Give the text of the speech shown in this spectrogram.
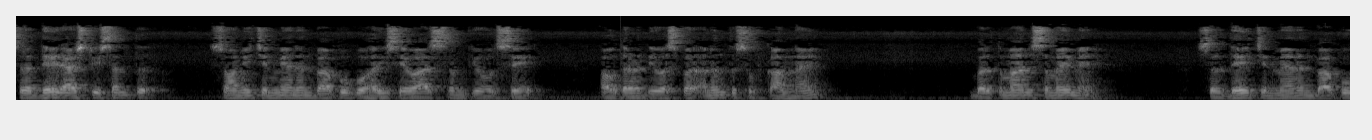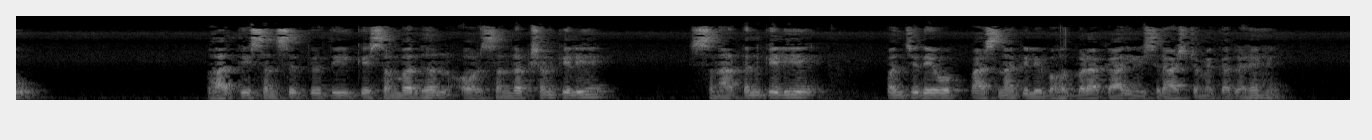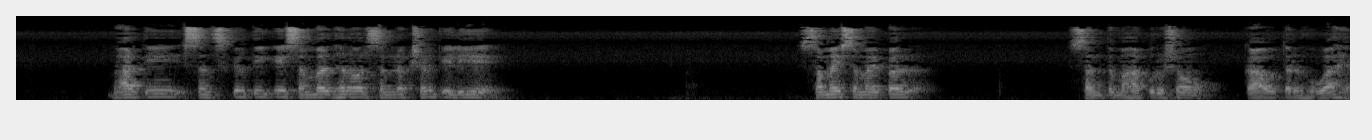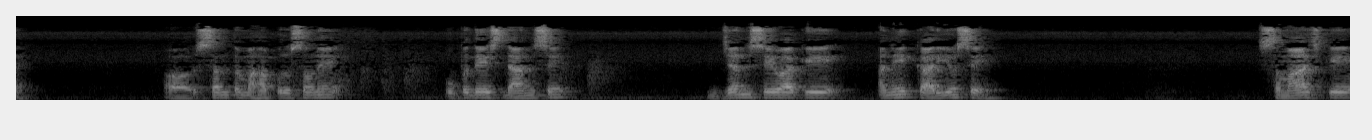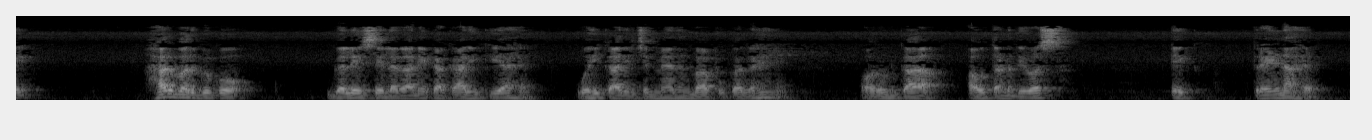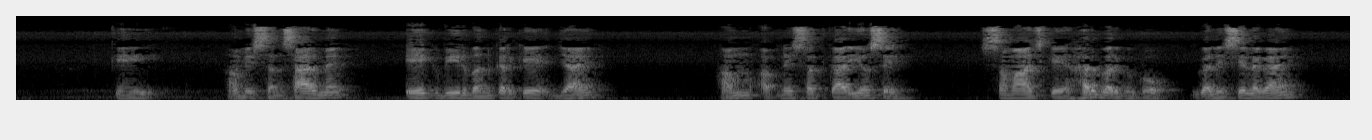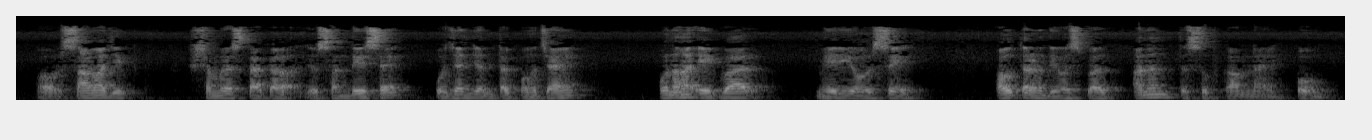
श्रद्धेय राष्ट्रीय संत स्वामी चिन्मयानंद बापू को हरि सेवा आश्रम की ओर से अवतरण दिवस पर अनंत शुभकामनाएँ। वर्तमान समय में श्रद्धेय चिन्मयानंद बापू भारतीय संस्कृति के संवर्धन और संरक्षण के लिए, सनातन के लिए पंचदेव उपासना के लिए बहुत बड़ा कार्य इस राष्ट्र में कर रहे हैं। भारतीय संस्कृति के संवर्धन और संरक्षण के लिए समय समय पर संत महापुरुषों का अवतरण हुआ है और संत महापुरुषों ने उपदेश दान से, जन सेवा के अनेक कार्यों से समाज के हर वर्ग को गले से लगाने का कार्य किया है, वही कार्य चिन्मयानंद बापू कर रहे हैं। और उनका अवतरण दिवस एक प्रेरणा है कि हम इस संसार में एक वीर बन करके जाएँ। हम अपने सत्कार्यों से समाज के हर वर्ग को गले से लगाएँ और सामाजिक समरसता का जो संदेश है, वो जन जन तक पहुंचाएँ। पुनः एक बार मेरी ओर से अवतरण दिवस पर अनंत शुभकामनाएँ। ओम।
